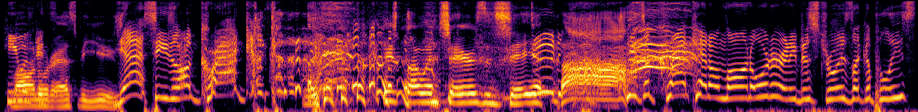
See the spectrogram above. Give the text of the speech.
he Law was. and Order SVU. Yes, he's on crack. He's throwing chairs and shit. Dude, ah! he's a crackhead on Law and Order, and he destroys like a police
